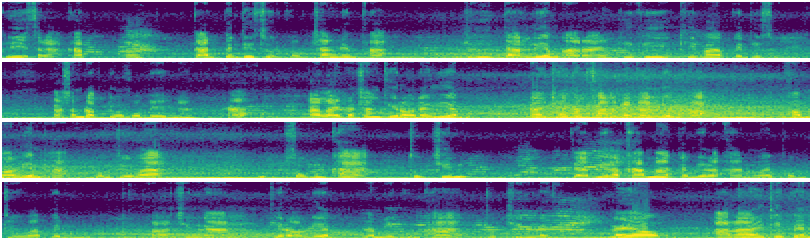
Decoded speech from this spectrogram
พี่อิสระครับเอ่อการเป็นที่สุดของช่างเลี่ยมพระ คือการเลี่ยมอะไรที่พี่คิดว่าเป็นที่สุดอะสำหรับตัวผมเองนะฮะอะไรก็ช่างที่เราได้เลี่ยมได้ใช้ทักษะในการเลี่ยมพระ เข้ามาเลี่ยมพระ ผมถือว่าทรงคุณค่าทุกชิ้น จะมีราคามากจะมีราคาน้อย ผมถือว่าเป็นเอ่อชิ้นงานที่เราเลี่ยมและมีคุณค่าทุกชิ้นเลยครับ แล้วอะไรที่เป็น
